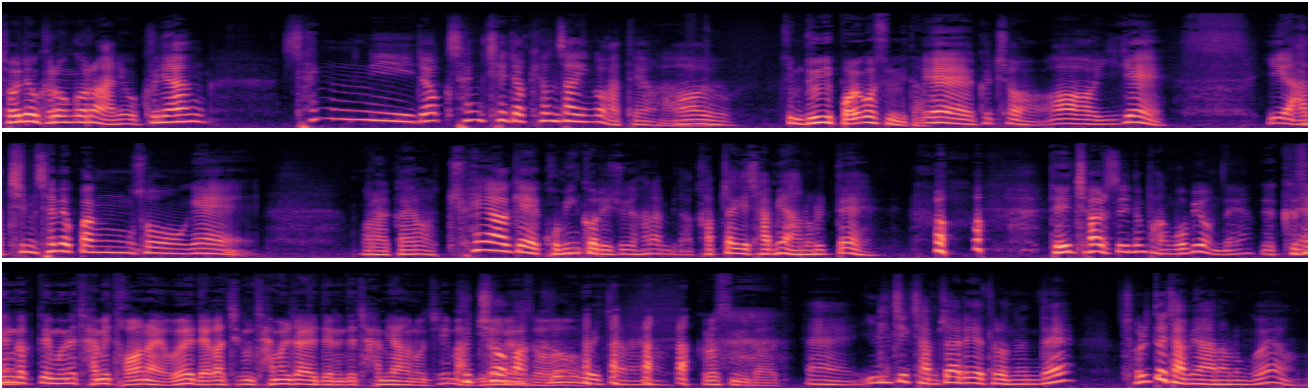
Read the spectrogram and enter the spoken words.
전혀 그런 거는 아니고 그냥 생리적 생체적 현상인 것 같아요. 아. 아유. 지금 눈이 벌겋습니다. 예, 그렇죠. 어, 이게 이 아침 새벽 방송에 뭐랄까요 최악의 고민거리 중에 하나입니다. 갑자기 잠이 안 올 때 대처할 수 있는 방법이 없네요. 그 예. 생각 때문에 잠이 더 안 와요. 왜 내가 지금 잠을 자야 되는데 잠이 안 오지? 막막 이러면서 그런 거 있잖아요. 그렇습니다. 예, 일찍 잠자리에 들었는데 절대 잠이 안 오는 거예요.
